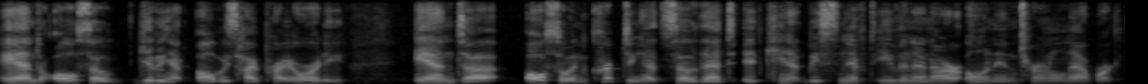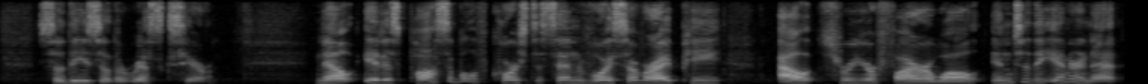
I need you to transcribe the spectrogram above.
and also giving it always high priority, and uh, also encrypting it so that it can't be sniffed even in our own internal network. So these are the risks here. Now, it is possible, of course, to send voice over IP out through your firewall into the internet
